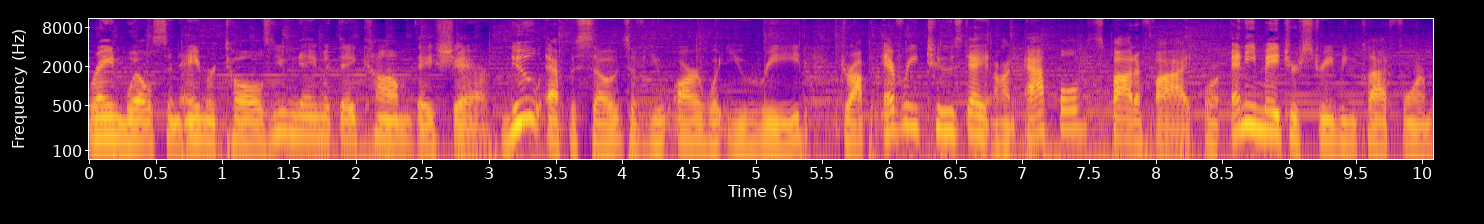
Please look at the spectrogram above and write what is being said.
Rainn Wilson, Amor Towles, you name it, they come, they share. New episodes of You Are What You Read drop every Tuesday on Apple, Spotify, or any major streaming platform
